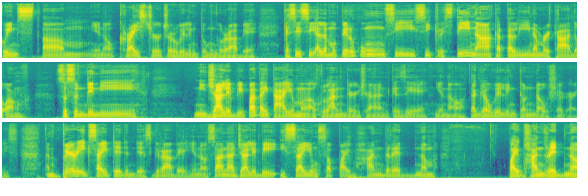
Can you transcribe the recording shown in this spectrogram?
Queens um you know Christchurch or Wellington grabe kasi si alam mo pero kung si si Christina Catalina Mercado ang susundin ni ni Jollibee, patay tayo mga Aucklander dyan. Kasi, you taga Wellington daw siya, guys. I'm very excited in this. Grabe, you know. Sana Jollibee, isa yung sa 500 na 500 na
